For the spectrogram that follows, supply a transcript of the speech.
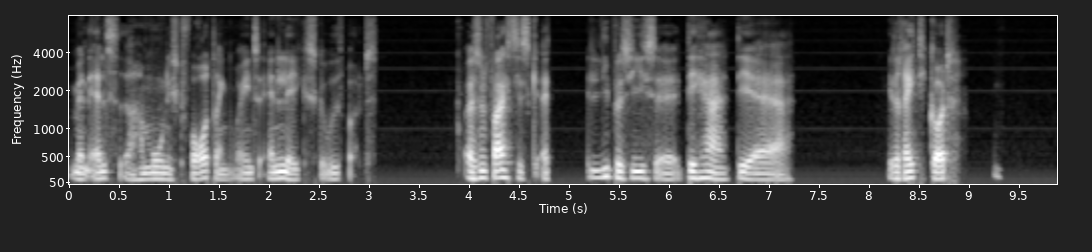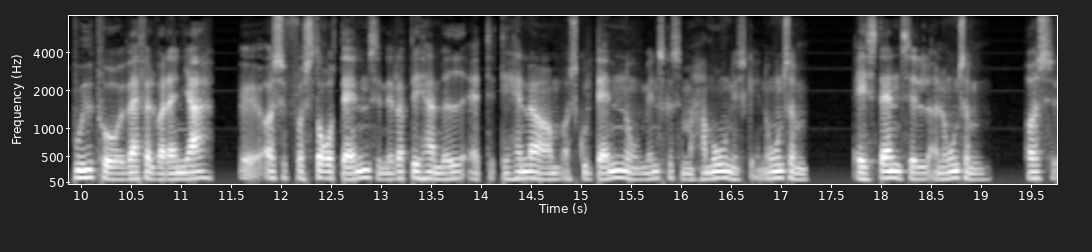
men altid er harmonisk fordring, hvor ens anlæg skal udfoldes. Og jeg synes faktisk, at lige præcis øh, det her, det er et rigtig godt bud på, i hvert fald hvordan jeg øh, også forstår dannelse, netop det her med, at det handler om at skulle danne nogle mennesker, som er harmoniske, nogen som er i stand til, og nogen som også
